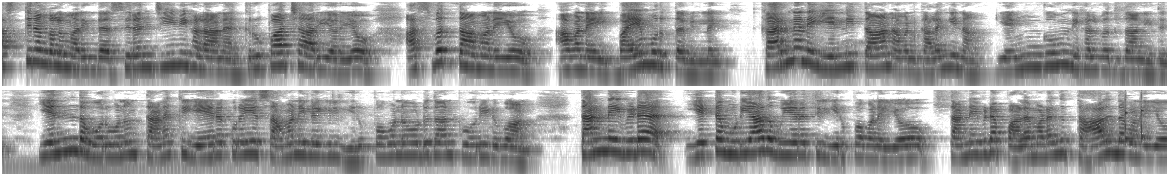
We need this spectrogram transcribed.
அஸ்திரங்களும் அறிந்த சிரஞ்சீவிகளான கிருபாச்சாரியரையோ அஸ்வத்தாமனையோ அவனை பயமுறுத்தவில்லை. கர்ணனை எண்ணித்தான் அவன் கலங்கினான். எங்கும் நிகழ்வதுதான் இது. எந்த ஒருவனும் தனக்கு ஏறக்குறைய சமநிலையில் இருப்பவனோடுதான் போரிடுவான். தன்னை விட எட்ட முடியாத உயரத்தில் இருப்பவனையோ தன்னை விட பல மடங்கு தாழ்ந்தவனையோ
